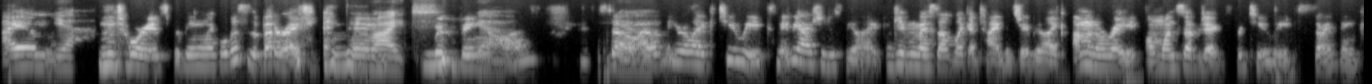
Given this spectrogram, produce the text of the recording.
I am yeah. notorious for being like, well, this is a better idea, and then right. moving yeah. on. So yeah. I love that you were like two weeks. Maybe I should just be like giving myself like a time constraint, be like, I'm gonna write on one subject for two weeks. So I think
